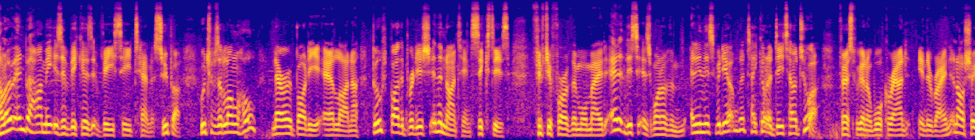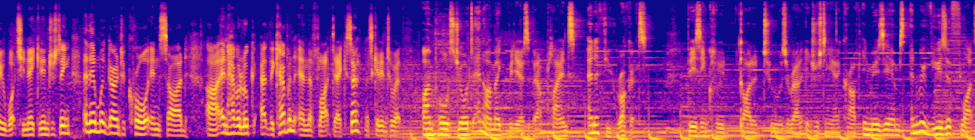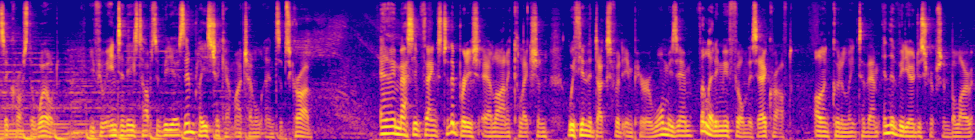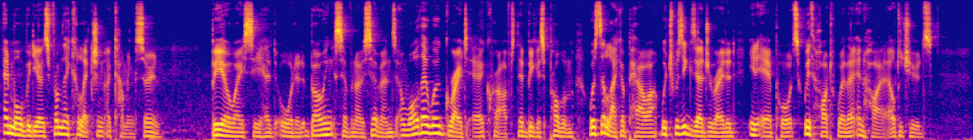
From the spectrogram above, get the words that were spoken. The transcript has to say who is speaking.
Speaker 1: Hello and behind me is a Vickers VC-10 Super, which was a long-haul, narrow-body airliner built by the British in the 1960s. 54 of them were made and this is one of them. And in this video I'm going to take you on a detailed tour. First we're going to walk around in the rain and I'll show you what's unique and interesting and then we're going to crawl inside uh, and have a look at the cabin and the flight deck. So let's get into it. I'm Paul Stewart and I make videos about planes and a few rockets. These include guided tours around interesting aircraft in museums and reviews of flights across the world. If you're into these types of videos then please check out my channel and subscribe. And a massive thanks to the British Airliner collection within the Duxford Imperial War Museum for letting me film this aircraft. I'll include a link to them in the video description below and more videos from their collection are coming soon. BOAC had ordered Boeing 707s, and while they were great aircraft, their biggest problem was the lack of power, which was exaggerated in airports with hot weather and higher altitudes.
